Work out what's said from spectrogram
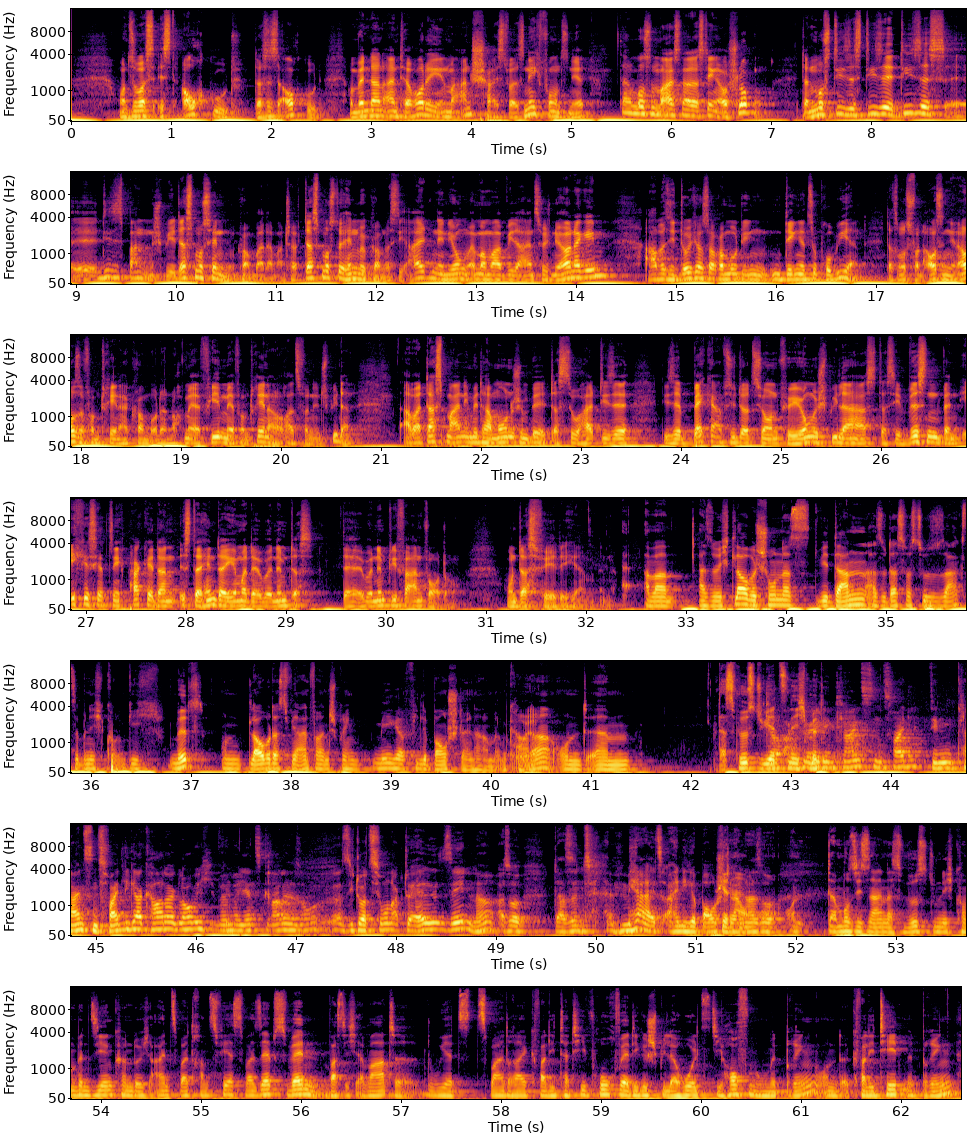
Und sowas ist auch gut. Das ist auch gut. Und wenn dann ein Terodde ihn mal anscheißt, weil es nicht funktioniert, dann muss ein Meißner das Ding auch schlucken dann muss dieses, diese, dieses, äh, dieses Bandenspiel, das muss hinbekommen bei der Mannschaft. Das musst du hinbekommen, dass die Alten den Jungen immer mal wieder ein zwischen die Hörner geben, aber sie durchaus auch ermutigen, Dinge zu probieren. Das muss von außen genauso vom Trainer kommen oder noch mehr, viel mehr vom Trainer auch als von den Spielern. Aber das meine ich mit harmonischem Bild, dass du halt diese, diese Backup-Situation für junge Spieler hast, dass sie wissen, wenn ich es jetzt nicht packe, dann ist dahinter jemand, der übernimmt das. Der übernimmt die Verantwortung. Und das fehlte hier am Ende. Aber also ich glaube schon, dass wir dann, also das, was du so sagst, da bin ich, gehe ich mit und glaube, dass wir einfach entsprechend mega viele Baustellen haben im Kader. Oh ja. Und ähm, das wirst du jetzt nicht mit. Den kleinsten, Zweit den kleinsten Zweitligakader, glaube ich, wenn wir jetzt gerade so äh, Situation aktuell sehen. Ne? Also da sind mehr als einige Baustellen. Genau. Also. Und da muss ich sagen, das wirst du nicht kompensieren können durch ein, zwei Transfers, weil selbst wenn, was ich erwarte, du jetzt zwei, drei qualitativ hochwertige Spieler holst, die Hoffnung mitbringen und äh, Qualität mitbringen,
